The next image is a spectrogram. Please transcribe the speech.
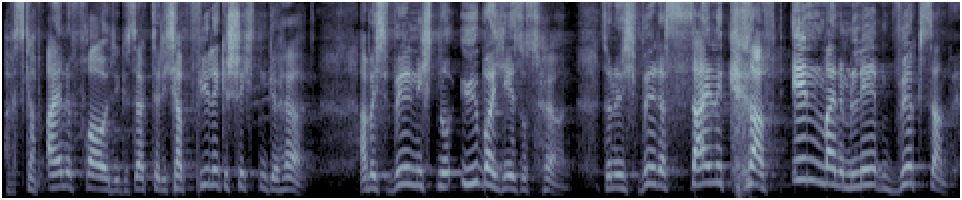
Aber es gab eine Frau, die gesagt hat, ich habe viele Geschichten gehört, aber ich will nicht nur über Jesus hören, sondern ich will, dass seine Kraft in meinem Leben wirksam wird.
